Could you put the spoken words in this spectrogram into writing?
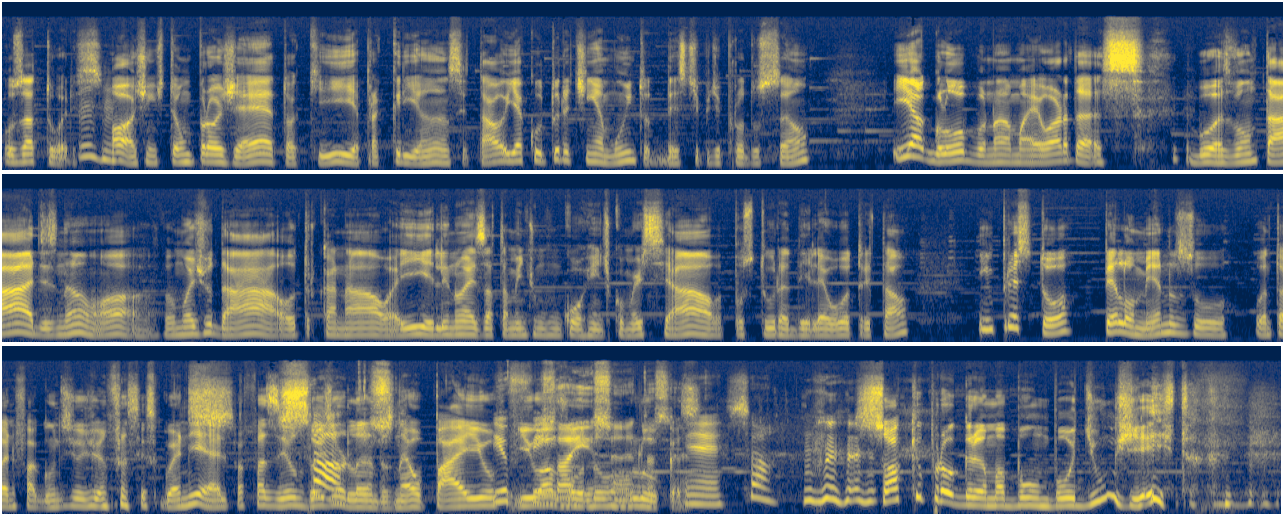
os atores. Ó, a gente tem um projeto aqui, é pra criança e tal, e a cultura tinha muito desse tipo de produção. E a Globo, na maior das boas vontades, não, ó, vamos ajudar outro canal aí, ele não é exatamente um concorrente comercial, a postura dele é outra e tal. Emprestou pelo menos o, o Antônio Fagundes e o Jean Francisco Guarnieri pra fazer os Só. dois Orlandos, né? O pai e o, E o e o avô isso, do né? Lucas. É, só. Só que o programa bombou de um jeito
